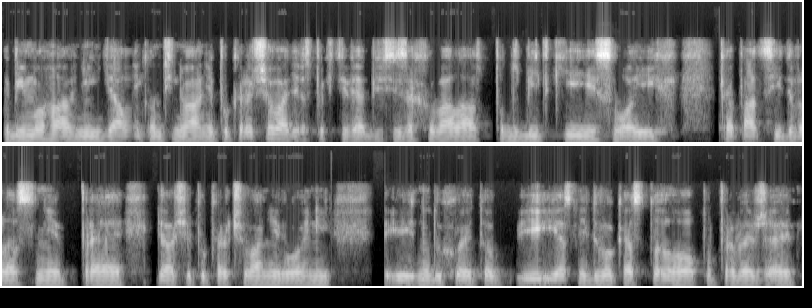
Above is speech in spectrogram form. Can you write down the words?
aby mohla v nich ďalej kontinuálne pokračovať, respektíve aby si zachovala zbytky svojich kapacít vlastne pre ďalšie pokračovanie vojny. Jednoducho je to jasný dôkaz toho, poprvé, že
